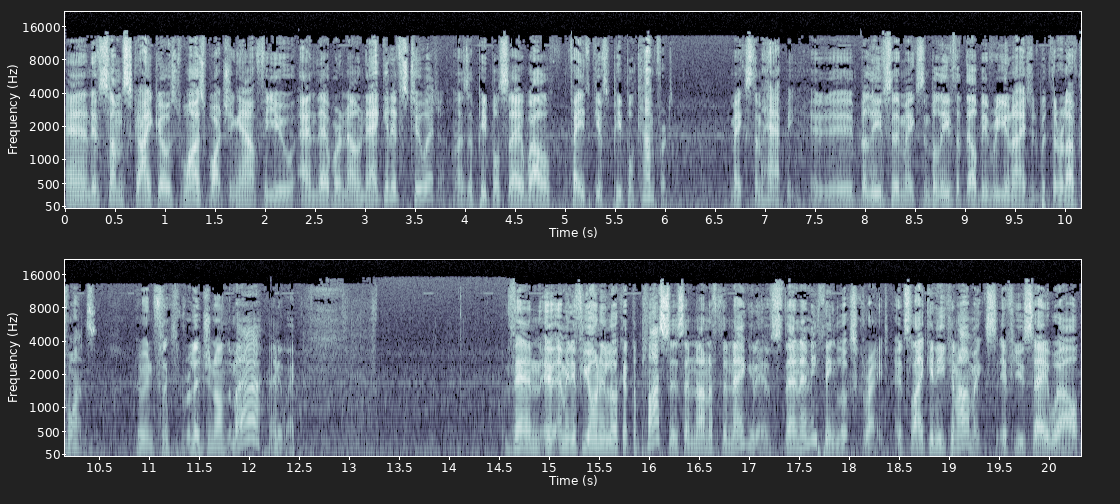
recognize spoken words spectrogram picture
and if some sky ghost was watching out for you and there were no negatives to it, as people say, well, faith gives people comfort, makes them happy. It, it believes it makes them believe that they'll be reunited with their loved ones who inflicted religion on them. Ah, anyway. Then, I mean, if you only look at the pluses and none of the negatives, then anything looks great. It's like in economics. If you say, well,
